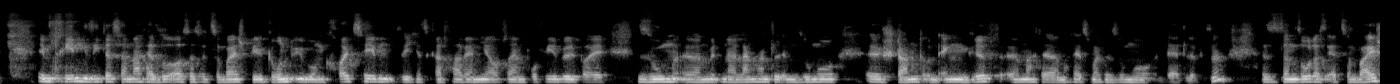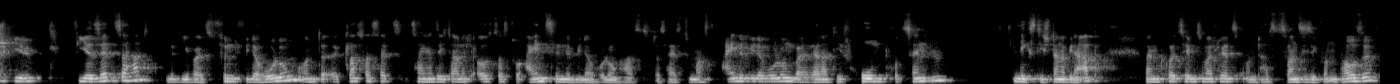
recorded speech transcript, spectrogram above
Im Training sieht das dann nachher so aus, dass wir zum Beispiel Grundübungen Kreuzheben, sehe ich jetzt gerade Fabian hier auf seinem Profilbild bei Zoom äh, mit einer Langhantel im Sumo-Stand und engen Griff, äh, macht, er, macht er zum Beispiel Sumo-Deadlifts. Ne? Es ist dann so, dass er zum Beispiel vier Sätze hat mit jeweils fünf Wiederholungen und äh, Cluster-Sets zeichnen sich dadurch aus, dass du einzelne Wiederholungen hast. Das heißt, du machst eine Wiederholung bei relativ hohen Prozenten, legst die Stange wieder ab, beim Kreuzheben zum Beispiel jetzt und hast 20 Sekunden Pause,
